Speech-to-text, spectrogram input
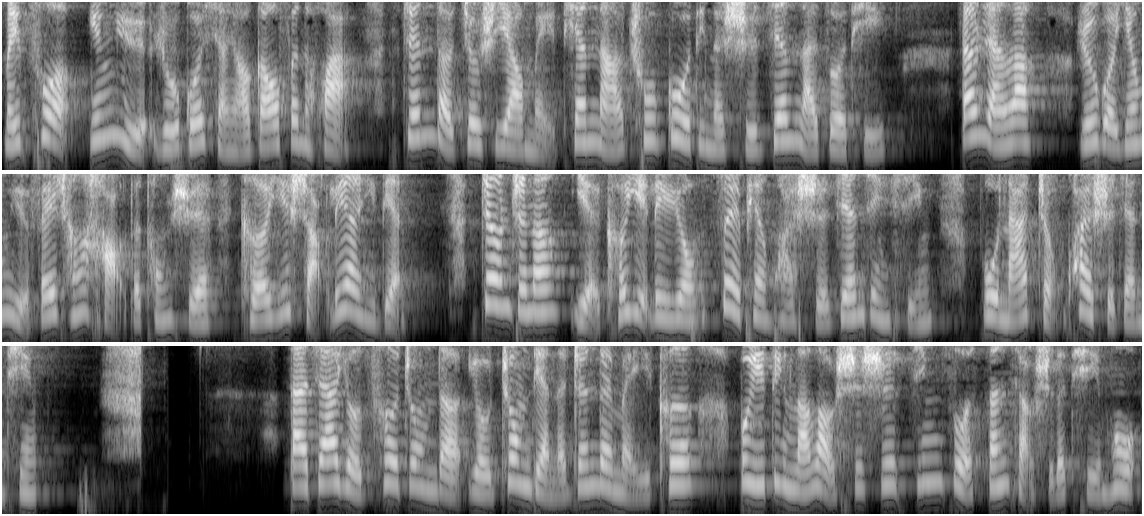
没错，英语如果想要高分的话，真的就是要每天拿出固定的时间来做题。当然了，如果英语非常好的同学可以少练一点。政治呢，也可以利用碎片化时间进行，不拿整块时间听。大家有侧重的、有重点的针对每一科，不一定老老实实精做三小时的题目，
